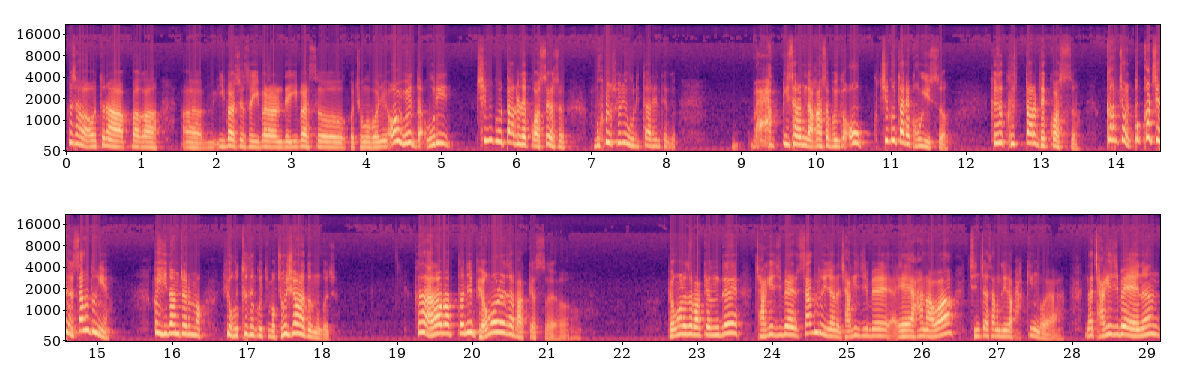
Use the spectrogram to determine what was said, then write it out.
그래서 어떤 아빠가 어, 이발소에서 이발하는데 이발소 그 종업원이 어 왜 우리 친구 딸을 데리고 왔어요? 그래서 뭔 소리 우리 딸한테 막 이 사람이 나가서 보니까 어 친구 딸이 거기 있어. 그래서 그 딸을 데리고 왔어. 깜짝 똑같이 생긴 쌍둥이야. 그이 남자는 막 이게 어떻게 된 거지? 막 정신 하나도 없는 거죠. 그래서 알아봤더니 병원에서 바뀌었어요. 병원에서 바뀌었는데 자기 집에 쌍둥이잖아요. 자기 집에 애 하나와 진짜 쌍둥이가 바뀐 거야. 나 자기 집에 애는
